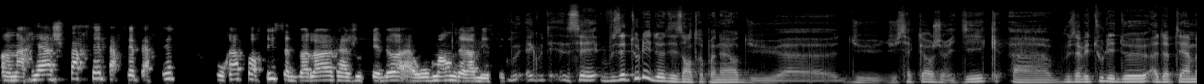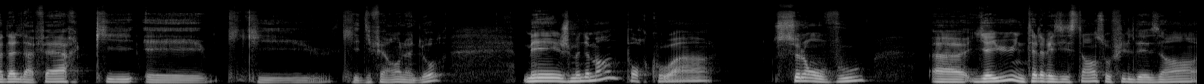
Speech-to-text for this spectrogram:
un, mariage parfait, parfait, parfait pour apporter cette valeur ajoutée-là aux membres de l'ABC. Vous, écoutez, vous êtes tous les deux des entrepreneurs du, euh, secteur juridique. Euh, vous avez tous les deux adopté un modèle d'affaires qui est, qui, est différent l'un de l'autre. Mais je me demande pourquoi, selon vous, euh, il y a eu une telle résistance au fil des ans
